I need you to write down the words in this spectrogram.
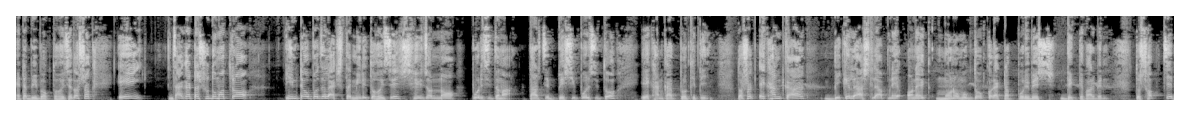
এটা বিভক্ত হয়েছে। দর্শক, এই জায়গাটা শুধুমাত্র তিনটা উপজেলা একসাথে মিলিত হয়েছে সেই জন্য পরিচিত না। তার চেয়ে বেশি পরিচিত এখানকার প্রকৃতি। দর্শক, এখানকার বিকেলে আসলে আপনি অনেক মনোমুগ্ধকর একটা পরিবেশ দেখতে পারবেন। তো সবচেয়ে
